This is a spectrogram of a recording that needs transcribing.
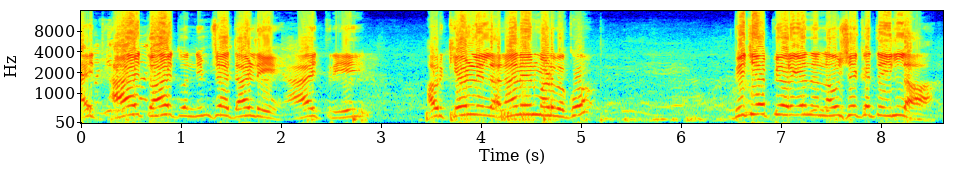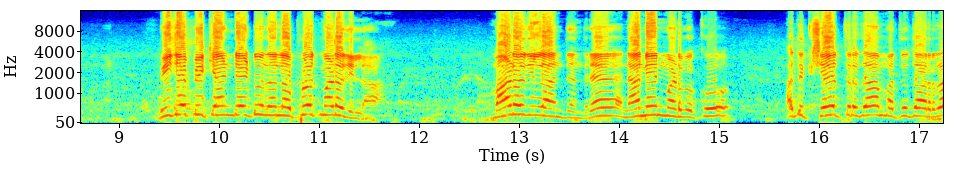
ಆಯ್ತು ಆಯ್ತು ಆಯ್ತು, ಒಂದು ನಿಮಿಷ ತಾಳ್ರಿ. ಆಯ್ತು ರೀ. ಅವ್ರು ಕೇಳಲಿಲ್ಲ, ನಾನೇನು ಮಾಡಬೇಕು? ಬಿ ಜೆ ನನ್ನ ಅವಶ್ಯಕತೆ ಇಲ್ಲ. ಬಿ ಜೆ ಪಿ ಕ್ಯಾಂಡಿಡೇಟು ನನ್ನ ಅಪ್ರೋಚ್ ಮಾಡೋದಿಲ್ಲ. ಮಾಡೋದಿಲ್ಲ ಅಂತಂದರೆ ನಾನೇನು ಮಾಡಬೇಕು? ಅದು ಕ್ಷೇತ್ರದ ಮತದಾರರ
